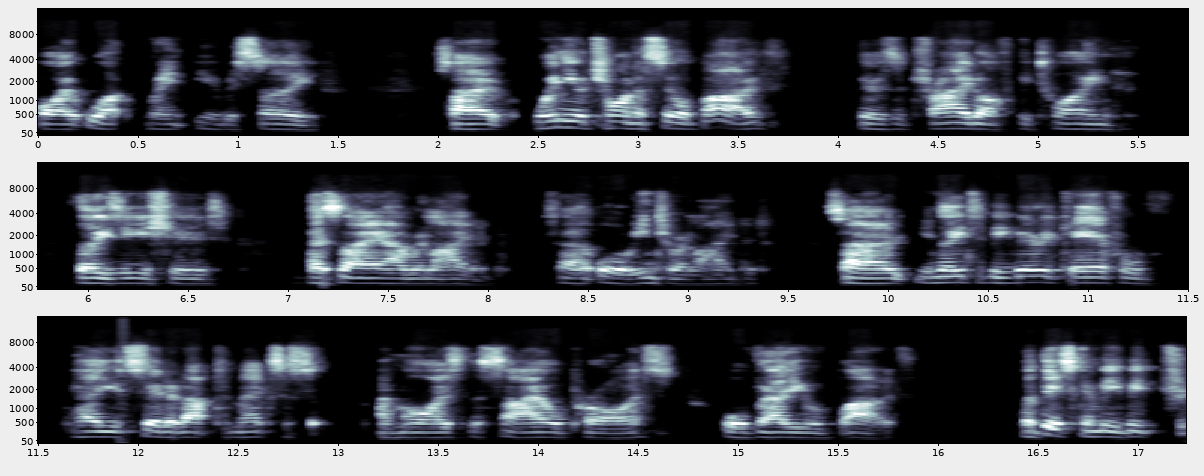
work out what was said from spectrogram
by what rent you receive. So when you're trying to sell both, there's a trade-off between these issues as they are related, so or interrelated. So you need to be very careful how you set it up to maximize the sale price or value of both. But this can be a bit tr-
